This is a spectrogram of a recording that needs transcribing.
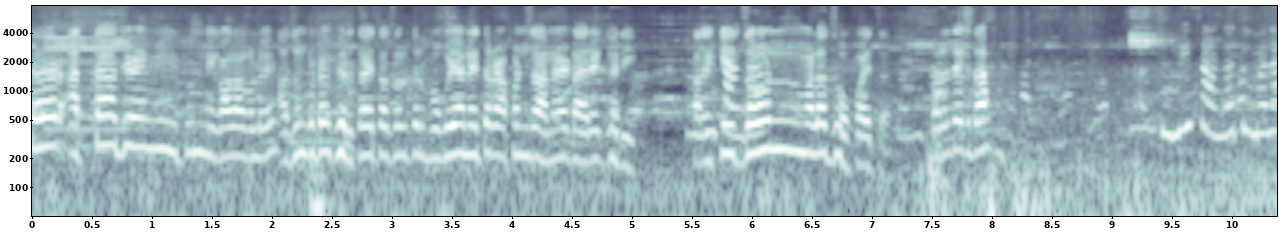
तर आता जे मी इथून निघावं लागलोय अजून कुठे फिरता येत असेल तर बघूया नाही तर आपण जाणार डायरेक्ट घरी. कारण की जाऊन मला झोपायचं परत एकदा सांगा तुम्हाला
